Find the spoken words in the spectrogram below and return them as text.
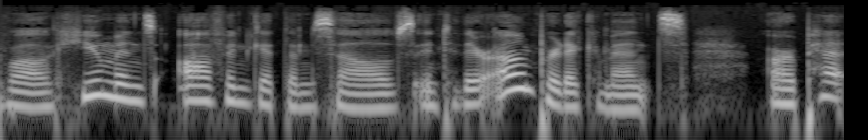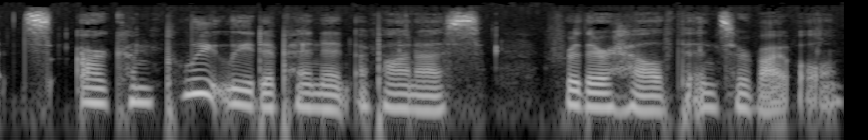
while humans often get themselves into their own predicaments, our pets are completely dependent upon us for their health and survival.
